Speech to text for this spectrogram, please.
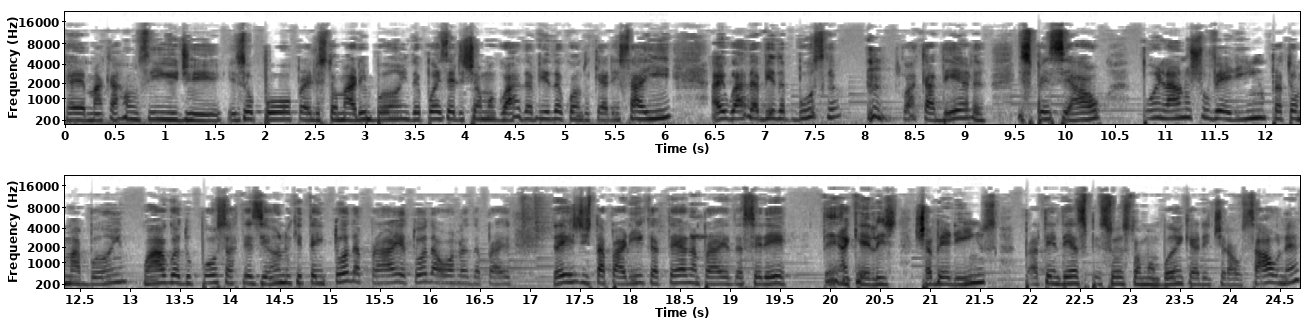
é, macarrãozinho de isopor para eles tomarem banho. Depois eles chamam o guarda-vida quando querem sair. Aí o guarda-vida busca com a cadeira especial põe lá no chuveirinho para tomar banho, com água do poço artesiano que tem toda a praia, toda a orla da praia, desde Itaparica até na praia da Sereia, tem aqueles chaveirinhos para atender as pessoas que tomam banho, querem tirar o sal, né?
